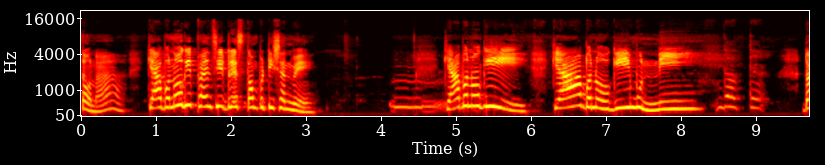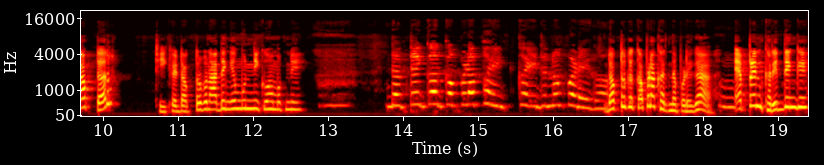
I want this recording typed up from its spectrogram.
तो ना क्या बनोगी फैंसी ड्रेस कंपटीशन में क्या बनोगी क्या बनोगी मुन्नी डॉक्टर डॉक्टर ठीक है डॉक्टर बना देंगे मुन्नी को हम अपने डॉक्टर का कपड़ा खरीदना पड़ेगा डॉक्टर का कपड़ा खरीदना पड़ेगा एप्रेन खरीद देंगे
